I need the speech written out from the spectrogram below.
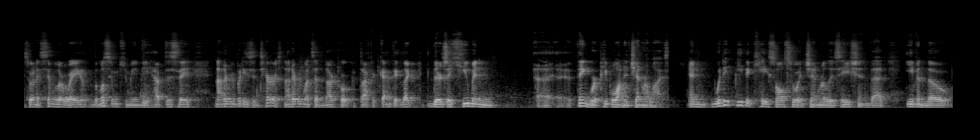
So, in a similar way, the Muslim community have to say, not everybody's a terrorist, not everyone's a narco traficante. Like, there's a human uh, thing where people want to generalize. And would it be the case also a generalization that even though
